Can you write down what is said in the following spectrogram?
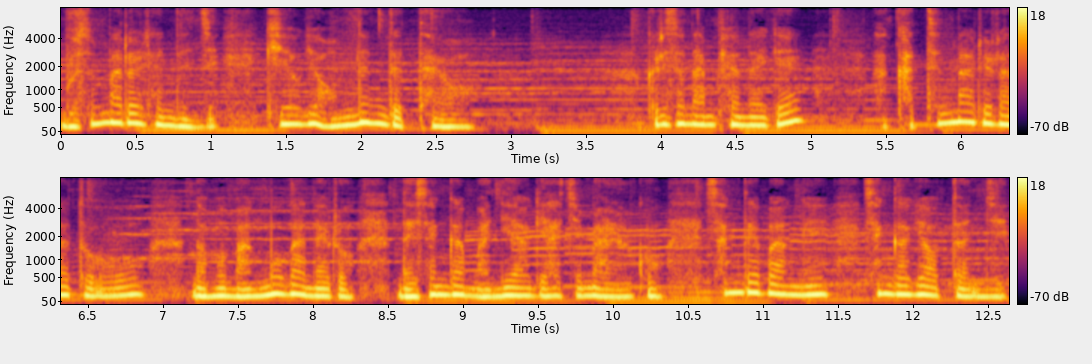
무슨 말을 했는지 기억이 없는 듯해요. 그래서 남편에게 같은 말이라도 너무 막무가내로 내 생각만 이야기하지 말고 상대방의 생각이 어떤지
